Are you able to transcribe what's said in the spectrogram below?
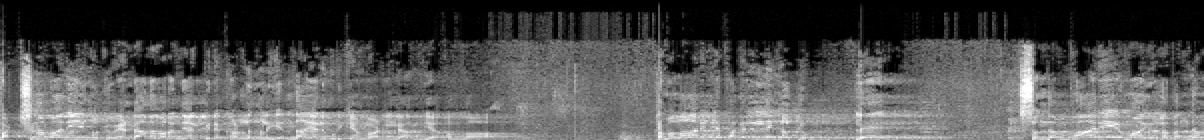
ഭക്ഷണപാനീയങ്ങൾക്ക് വേണ്ടാന്ന് പറഞ്ഞാൽ പിന്നെ കള്ളുങ്ങൾ എന്തായാലും കുടിക്കാൻ പാടില്ല. യാ അല്ലാ. റമദാനിന്റെ പകലിൽ നിങ്ങൾക്ക് സ്വന്തം ഭാര്യയുമായുള്ള ബന്ധം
